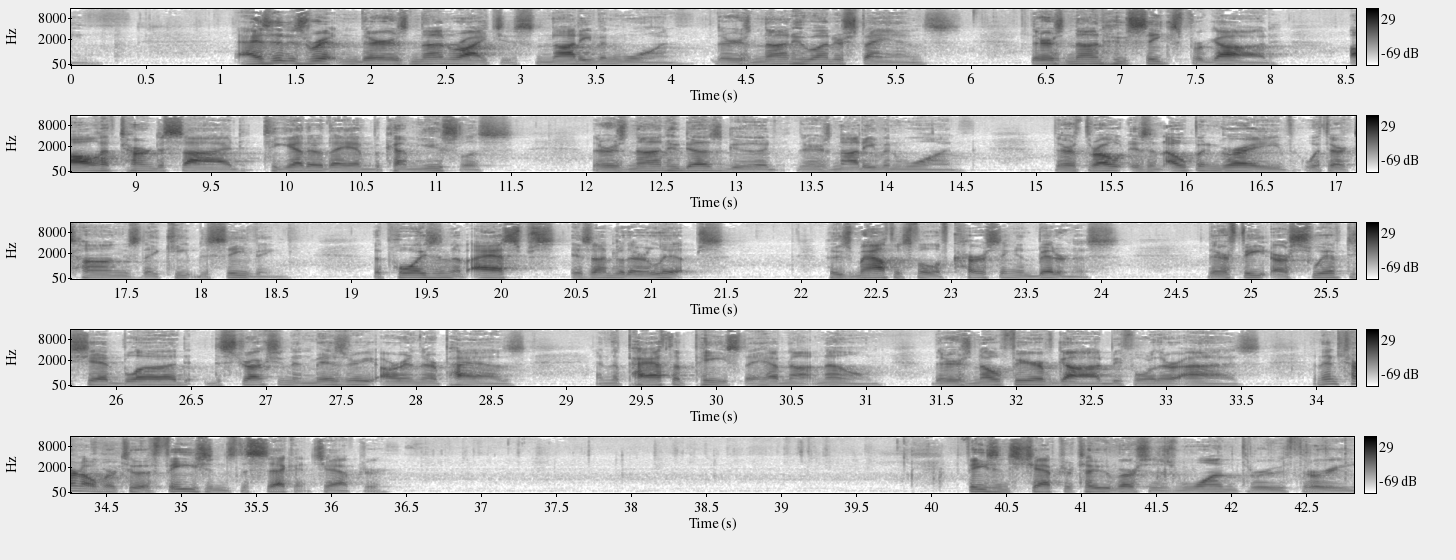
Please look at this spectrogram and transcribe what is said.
As it is written, there is none righteous, not even one. There is none who understands. There is none who seeks for God. All have turned aside. Together they have become useless. There is none who does good. There is not even one. Their throat is an open grave. With their tongues they keep deceiving. The poison of asps is under their lips, whose mouth is full of cursing and bitterness. Their feet are swift to shed blood. Destruction and misery are in their paths, and the path of peace they have not known. There is no fear of God before their eyes. And then turn over to Ephesians, the second chapter. Ephesians chapter 2, verses 1 through 3.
